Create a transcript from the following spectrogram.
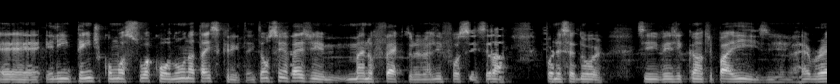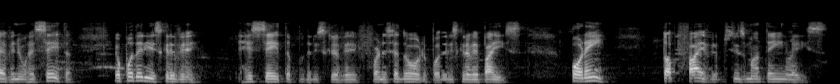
É, ele entende como a sua coluna está escrita. Então, se ao invés de manufacturer ali fosse, sei lá, fornecedor, se em vez de country, país, revenue, receita, eu poderia escrever receita, poderia escrever fornecedor, poderia escrever país. Porém, top 5 eu preciso manter em inglês.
